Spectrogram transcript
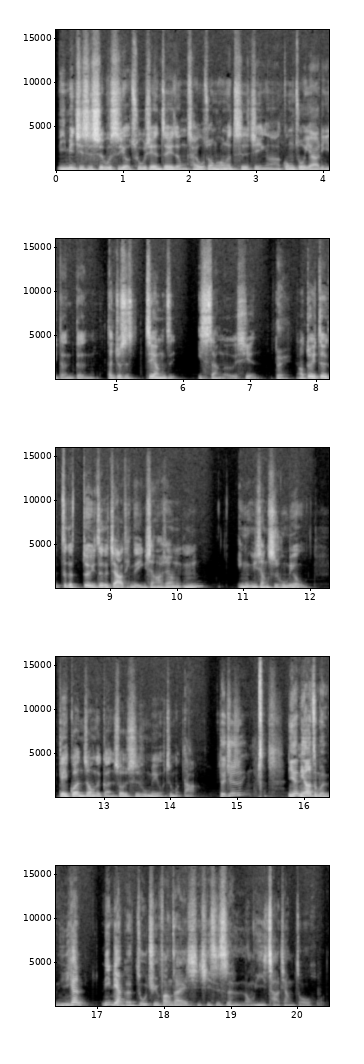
里面其实时不时有出现这种财务状况的吃紧啊、工作压力等等，但就是这样子一闪而现。对，然后对这这个对于这个家庭的影响，好像嗯影影响似乎没有给观众的感受似乎没有这么大。对，就是你要你要怎么？你看，你两个族群放在一起，其实是很容易擦枪走火的。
